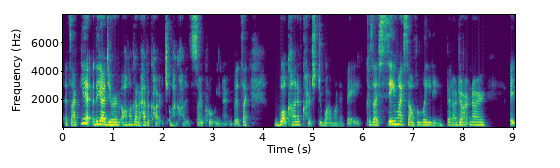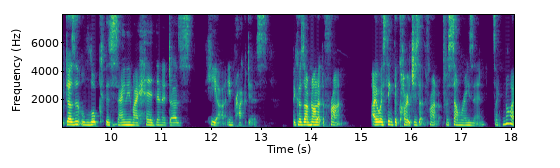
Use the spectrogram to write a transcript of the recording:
It's like yeah, the idea of oh my god, I have a coach. Oh my god, it's so cool, you know. But it's like what kind of coach do I want to be? Because I see myself leading, but I don't know. It doesn't look the same in my head than it does here in practice because I'm not at the front. I always think the coach is at the front for some reason. It's like, no,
